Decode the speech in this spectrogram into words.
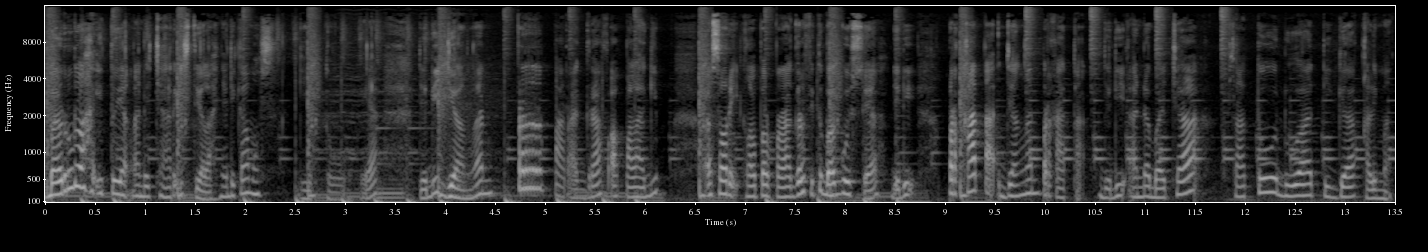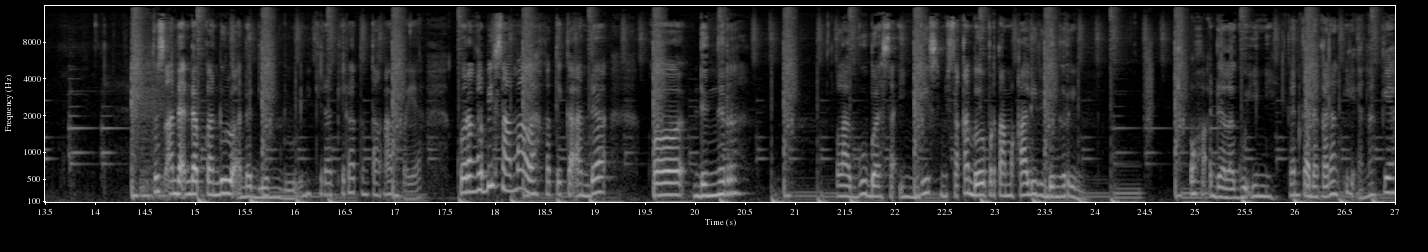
Barulah itu yang Anda cari istilahnya di kamus gitu ya. Jadi jangan per paragraf apalagi uh, sorry kalau per paragraf itu bagus ya. Jadi per kata jangan per kata. Jadi Anda baca satu dua tiga kalimat terus anda endapkan dulu anda diam dulu ini kira-kira tentang apa ya kurang lebih sama lah ketika anda uh, denger lagu bahasa Inggris misalkan baru pertama kali didengerin oh ada lagu ini. Kan kadang-kadang ih enak ya.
